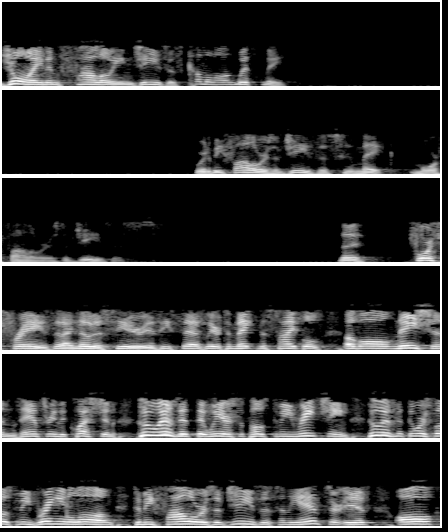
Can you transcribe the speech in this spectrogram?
join in following Jesus. Come along with me. We're to be followers of Jesus who make more followers of Jesus. The Fourth phrase that I notice here is he says we are to make disciples of all nations, answering the question, who is it that we are supposed to be reaching? Who is it that we're supposed to be bringing along to be followers of Jesus? And the answer is all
